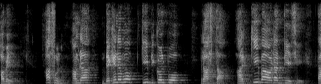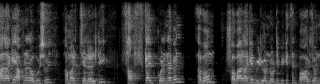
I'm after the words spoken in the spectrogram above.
হবে। আসুন, আমরা দেখে নেব কি বিকল্প রাস্তা আর কি বা অর্ডার দিয়েছে। তার আগে আপনারা অবশ্যই আমার চ্যানেলটি সাবস্ক্রাইব করে নেবেন এবং সবার আগে ভিডিওর নোটিফিকেশান পাওয়ার জন্য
